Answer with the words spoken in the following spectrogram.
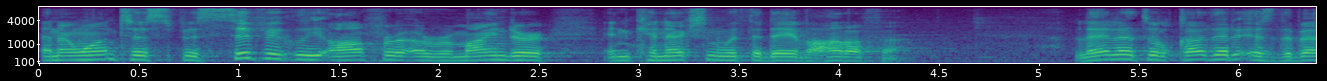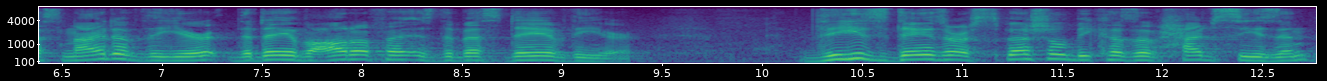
And I want to specifically offer a reminder in connection with the day of Arafah. Laylatul Qadr is the best night of the year. The day of Arafah is the best day of the year. These days are special because of Hajj season,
